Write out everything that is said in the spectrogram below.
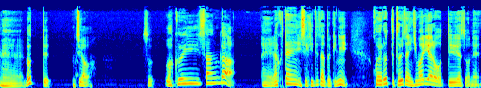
えー、ロッテ、違うわ。そう涌井さんが、えー、楽天移籍出た時にこれロッテ鳥谷決まりやろっていうやつをね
